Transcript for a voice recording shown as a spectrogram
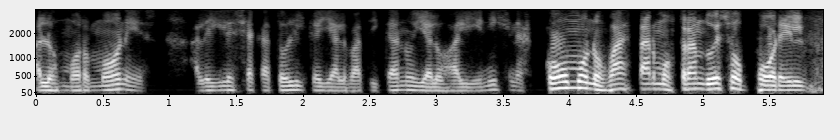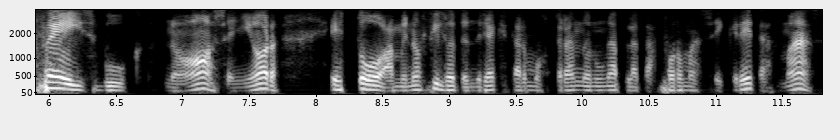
a los mormones, a la Iglesia Católica y al Vaticano y a los alienígenas. ¿Cómo nos va a estar mostrando eso por el Facebook? No, señor, esto a Menofis lo tendría que estar mostrando en una plataforma secreta. Es más,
